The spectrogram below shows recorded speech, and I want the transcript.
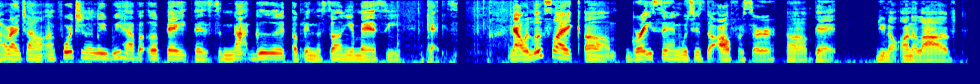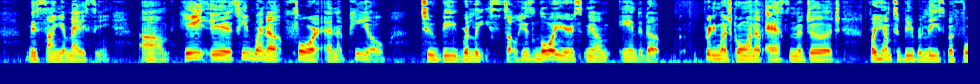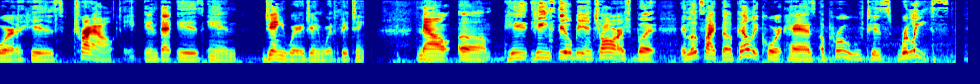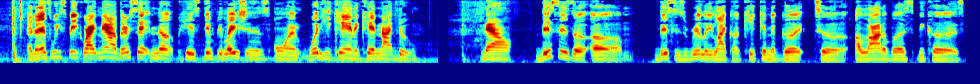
All right, y'all. Unfortunately, we have an update that's not good up in the Sonya Massey case. Now, it looks like um, Grayson, which is the officer uh, that, you know, unalived Miss Sonya Massey, um, he is, he went up for an appeal to be released. So his lawyers them ended up pretty much going up asking the judge for him to be released before his trial, and that is in January, January the 15th. Now, um, he he's still being charged, but it looks like the appellate court has approved his release. And as we speak right now, they're setting up his stipulations on what he can and cannot do. Now, this is a um, this is really like a kick in the gut to a lot of us because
